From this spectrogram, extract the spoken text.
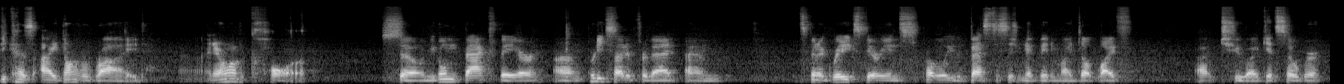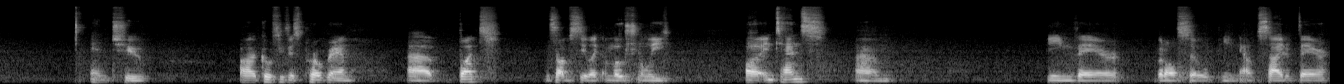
because I don't have a ride, uh, and I don't have a car. So I'm going back there. I'm pretty excited for that. Um, it's been a great experience, probably the best decision I've made in my adult life uh, to get sober and to uh, go through this program, uh, but it's obviously like emotionally uh, intense. Um, being there, but also being outside of there,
